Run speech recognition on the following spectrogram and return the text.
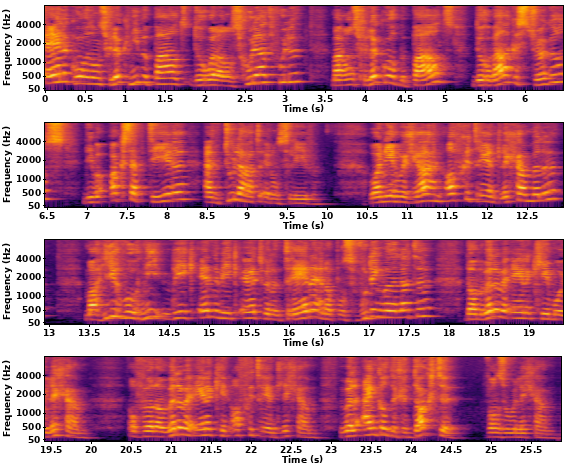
eigenlijk wordt ons geluk niet bepaald door wat ons goed laat voelen, maar ons geluk wordt bepaald door welke struggles die we accepteren en toelaten in ons leven. Wanneer we graag een afgetraind lichaam willen, maar hiervoor niet week in week uit willen trainen en op onze voeding willen letten, dan willen we eigenlijk geen mooi lichaam. Of dan willen we eigenlijk geen afgetraind lichaam. We willen enkel de gedachte van zo'n lichaam.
